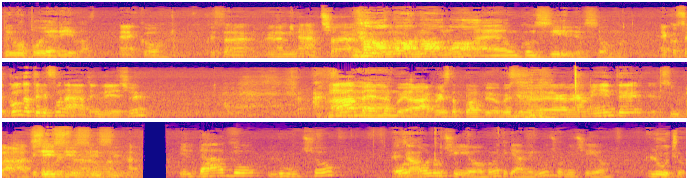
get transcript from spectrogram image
prima o poi arriva. Ecco, questa è una- è una minaccia. No, no, no, no, è un consiglio insomma. Ecco, seconda telefonata invece. Ah, bella, que- ah, questa proprio, questa era veramente simpatica. Sì, sì, sì, sì. Il dado Lucio Esatto. o Lucio, come ti chiami? Lucio o Lucio? Lucio.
